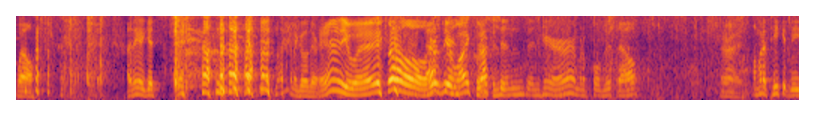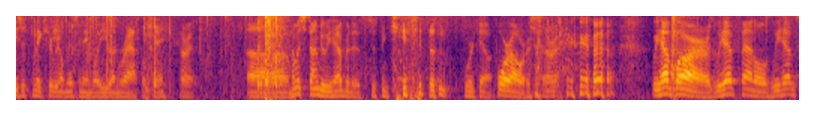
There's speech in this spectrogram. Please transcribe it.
Well, I think it gets. I'm not going to go there. Anyway. So Ask the your why questions. instructions in here. I'm going to pull this out. All right. I'm going to peek at these just to make sure we don't miss anything while you unwrap. Okay. All right. Um, How much time do we have for this, just in case it doesn't work out? Four hours. All right. We have bars. We have fennels. We have.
